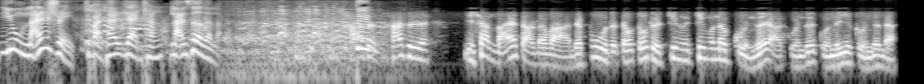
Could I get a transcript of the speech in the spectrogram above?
用蓝水就把它染成蓝色的了。对。它是它是你像蓝色的吧，那布的都都是经经过那滚子呀，滚子滚子一滚子的，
